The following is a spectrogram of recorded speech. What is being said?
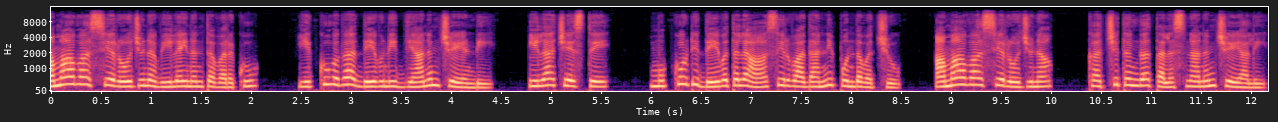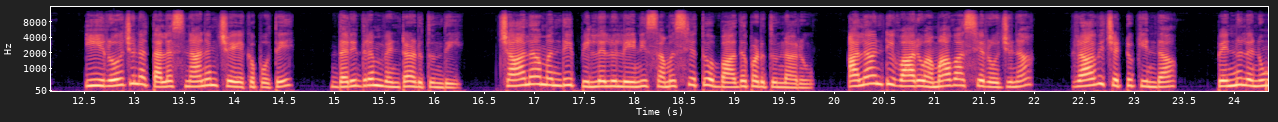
అమావాస్య రోజున వీలైనంత వరకు ఎక్కువగా దేవుని ధ్యానం చేయండి. ఇలా చేస్తే ముక్కోటి దేవతల ఆశీర్వాదాన్ని పొందవచ్చు. అమావాస్య రోజున ఖచ్చితంగా తలస్నానం చేయాలి. ఈ రోజున తలస్నానం చేయకపోతే దరిద్రం వెంటాడుతుంది. చాలామంది పిల్లలు లేని సమస్యతో బాధపడుతున్నారు. అలాంటి వారు అమావాస్య రోజున రావి చెట్టు కింద పెన్నులను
